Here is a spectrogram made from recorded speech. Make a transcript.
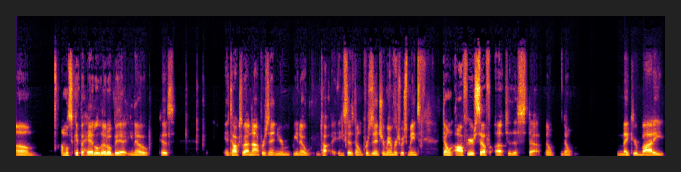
um i'm gonna skip ahead a little bit you know because it talks about not presenting your you know ta he says don't present your members which means don't offer yourself up to this stuff don't don't make your body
